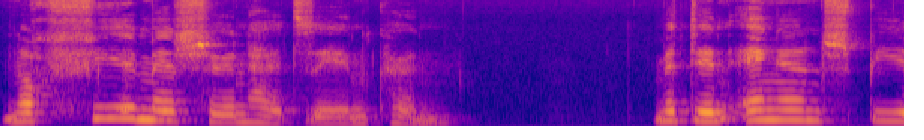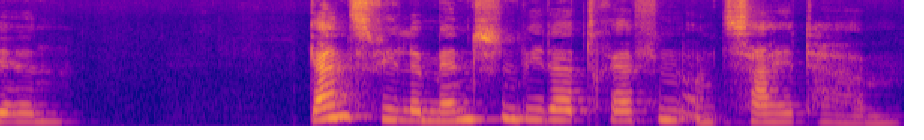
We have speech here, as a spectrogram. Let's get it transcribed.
noch viel mehr Schönheit sehen können, mit den Engeln spielen, ganz viele Menschen wieder treffen und Zeit haben,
